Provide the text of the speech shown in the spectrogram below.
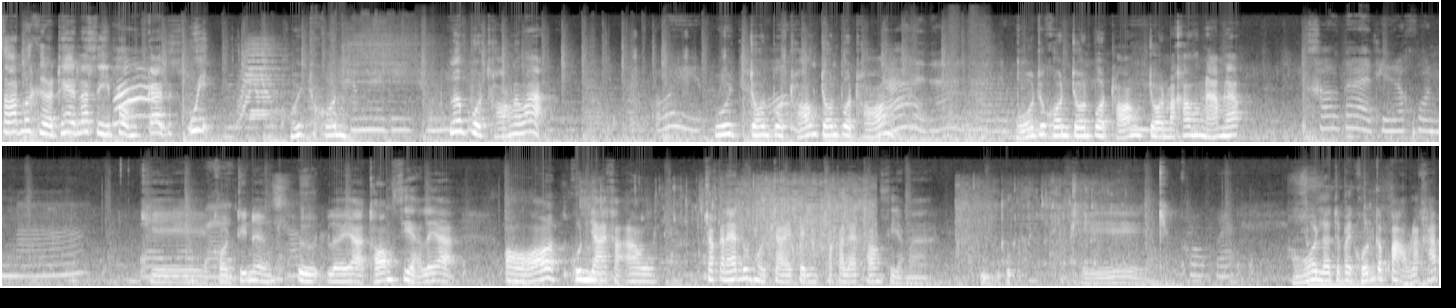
ซอสมะเขือเทศแล้วสีผมกลายเป็นอุ้ยอุ้ยทุกคน ทำไงดีทำไงเริ่มปวดท้องแล้วว่ะโอ้ยอุ้ยโจรปวดท้อง โจรปวดท้องได้ได้โหทุกคนโจรปวดท้อง โจรมาเข้าห้องน้ำแล้ว เข้าได้ทีละคนนะโอเค คนที่หนึ่งอึเลยอะ ท้องเสียเลยอะ อ๋อ คุณยายเขาเอา ช็อกโกแลตรูปหัวใจเป็นช็อกโกแลตท้องเสียมา โอเคโคกแล้วโอ้เราจะไปค้นกระเป๋าแล้วครับ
